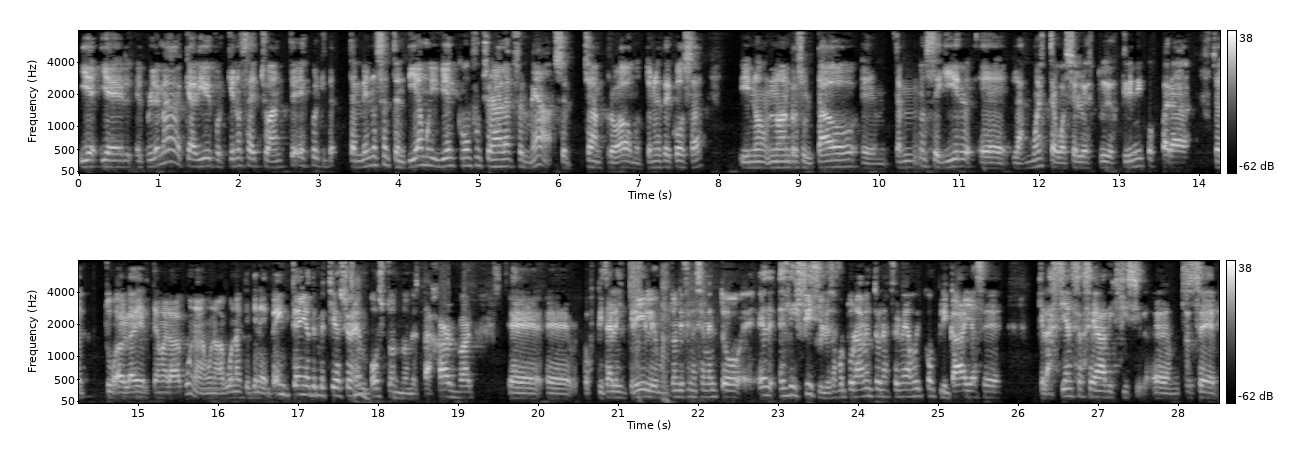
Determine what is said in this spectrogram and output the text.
y, el, el, problema que ha habido y por qué no se ha hecho antes es porque también no se entendía muy bien cómo funcionaba la enfermedad. Se, se han probado montones de cosas y no, no han resultado. Eh, también conseguir eh, las muestras o hacer los estudios clínicos para, o sea, tú hablas del tema de la vacuna, una vacuna que tiene 20 años de investigación en Boston, donde está Harvard, eh, eh, hospitales increíbles, un montón de financiamiento. Es, es, difícil, desafortunadamente, una enfermedad muy complicada y hace que la ciencia sea difícil. entonces,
